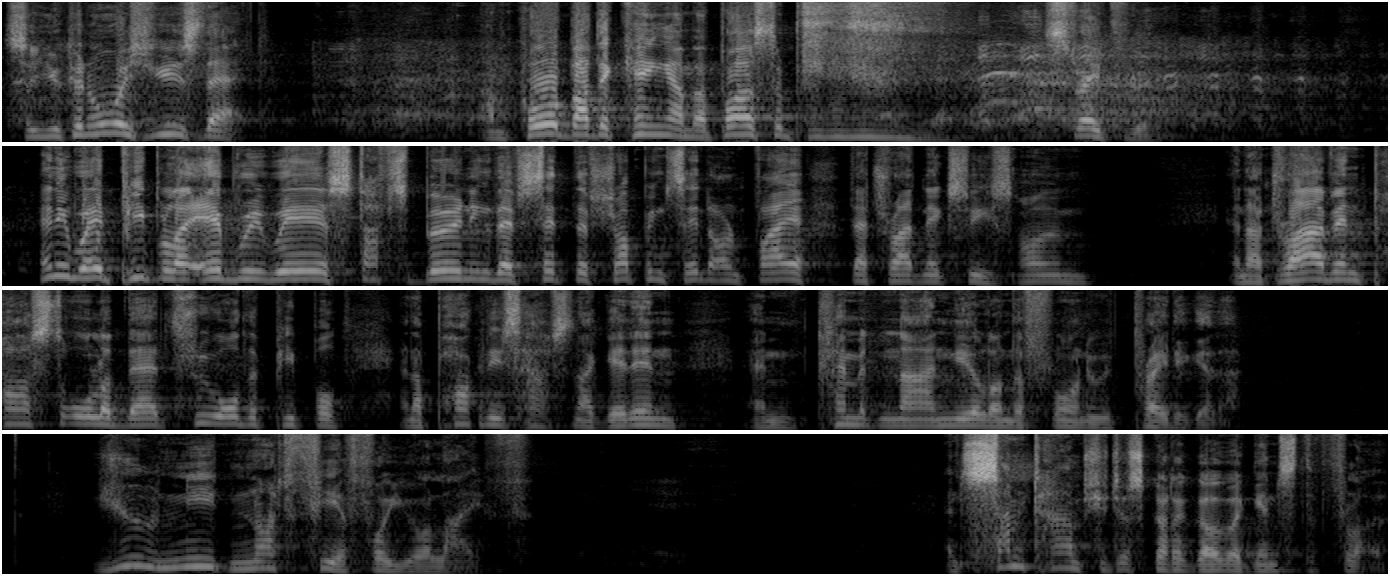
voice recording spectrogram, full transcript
so you can always use that. I'm called by the king, I'm a pastor. Straight through. Anyway, people are everywhere. Stuff's burning. They've set the shopping center on fire. That's right next to his home. And I drive in past all of that, through all the people, and I park at his house, and I get in, and Clement and I kneel on the floor, and we pray together. You need not fear for your life. And sometimes you just got to go against the flow.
